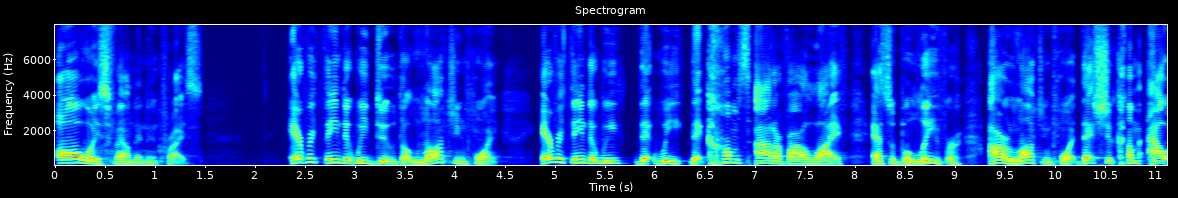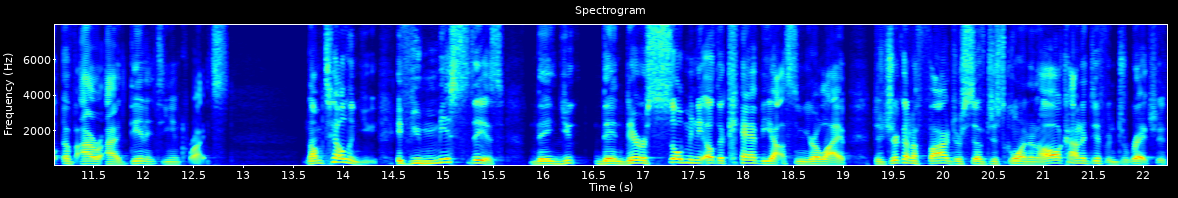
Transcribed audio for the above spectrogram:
Always found in Christ. Everything that we do, the launching point everything that we that we that comes out of our life as a believer, our launching point, that should come out of our identity in Christ. And I'm telling you, if you miss this, then you then there are so many other caveats in your life that you're going to find yourself just going in all kind of different directions.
